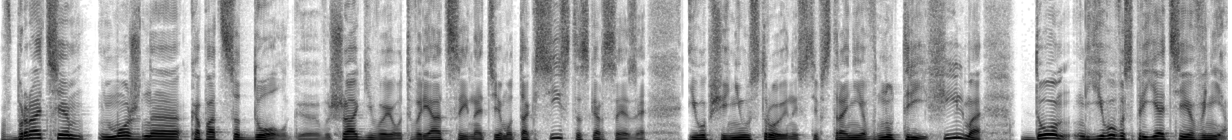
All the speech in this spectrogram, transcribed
В «Брате» можно копаться долго, вышагивая от вариаций на тему таксиста Скорсезе и общей неустроенности в стране внутри фильма до его восприятия вне.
